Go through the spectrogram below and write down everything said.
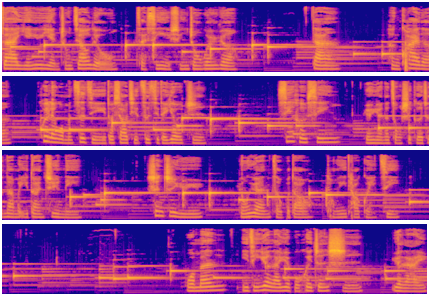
在言语眼中交流，在心与心中温热。但很快的，会连我们自己都笑起自己的幼稚。心和心，远远的总是隔着那么一段距离，甚至于。永远走不到同一条轨迹。我们已经越来越不会真实，越来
